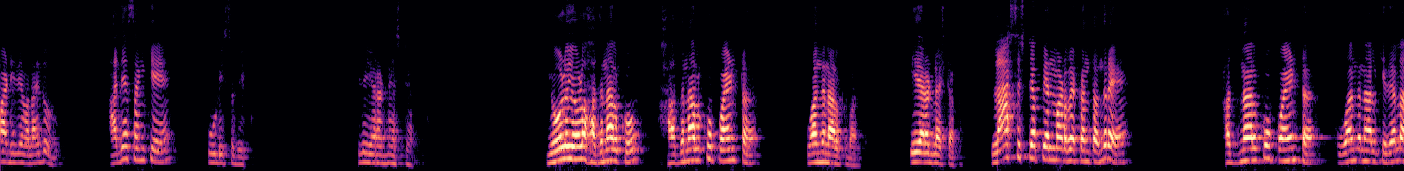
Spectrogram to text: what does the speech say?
ಮಾಡಿದೇವಲ್ಲ ಇದು, ಅದೇ ಸಂಖ್ಯೆ ಕೂಡಿಸಬೇಕು. ಇದು ಎರಡನೇ ಸ್ಟೆಪ್ ಏಳು ಏಳು ಹದಿನಾಲ್ಕು ಹದಿನಾಲ್ಕು ಪಾಯಿಂಟ್ ಒಂದು ನಾಲ್ಕು ಬಂತು. ಇದು ಎರಡನೇ ಸ್ಟೆಪ್ ಲಾಸ್ಟ್ ಸ್ಟೆಪ್ ಏನ್ ಮಾಡ್ಬೇಕಂತಂದ್ರೆ, ಹದಿನಾಲ್ಕು ಪಾಯಿಂಟ್ ಒಂದು ನಾಲ್ಕು ಇದೆಯಲ್ಲ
